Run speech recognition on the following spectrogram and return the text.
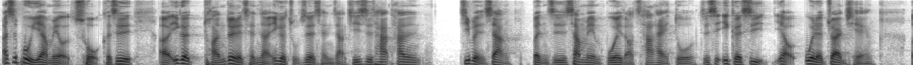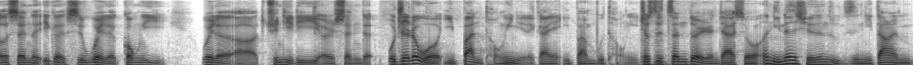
啊是不一样没有错。可是呃，一个团队的成长，一个组织的成长，其实他他的。基本上本质上面不会到差太多，只是一个是要为了赚钱而生的，一个是为了公益、为了呃群体利益而生的。我觉得我一半同意你的概念，一半不同意。就是针对人家说，呃，你那是学生组织，你当然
